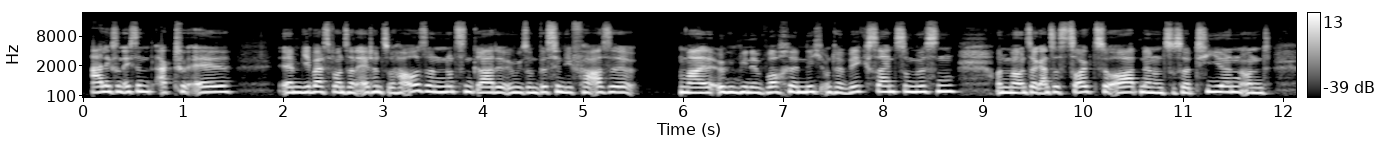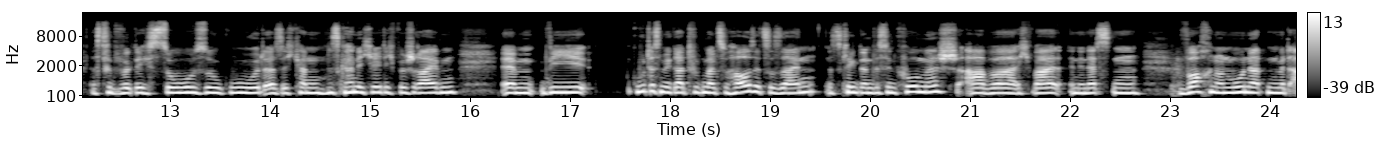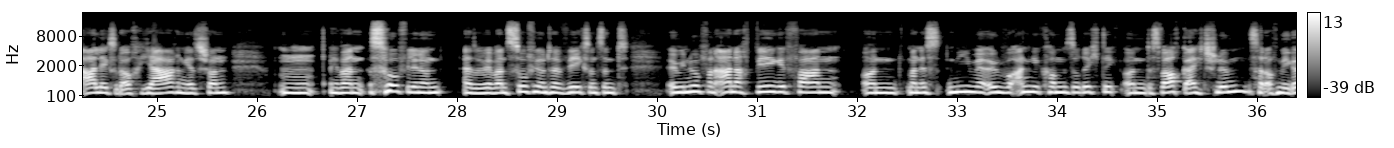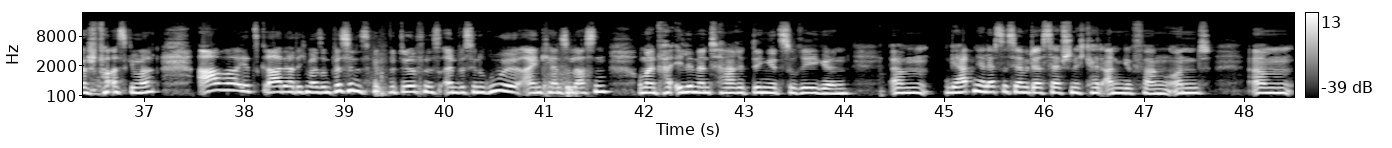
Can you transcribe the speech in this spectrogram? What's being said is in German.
Alex und ich sind aktuell ähm, jeweils bei unseren Eltern zu Hause und nutzen gerade irgendwie so ein bisschen die Phase, mal irgendwie eine Woche nicht unterwegs sein zu müssen und mal unser ganzes Zeug zu ordnen und zu sortieren. Und das tut wirklich so, so gut. Also ich kann das gar nicht richtig beschreiben, ähm, wie gut es mir gerade tut, mal zu Hause zu sein. Das klingt ein bisschen komisch, aber ich war in den letzten Wochen und Monaten mit Alex oder auch Jahren jetzt schon. Mm, wir waren so viel in, also wir waren so viel unterwegs und sind irgendwie nur von A nach B gefahren und man ist nie mehr irgendwo angekommen so richtig und das war auch gar nicht schlimm. Das hat auch mega Spaß gemacht. Aber jetzt gerade hatte ich mal so ein bisschen das Bedürfnis, ein bisschen Ruhe einkehren zu lassen, um ein paar elementare Dinge zu regeln. Ähm, wir hatten ja letztes Jahr mit der Selbstständigkeit angefangen und ähm,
